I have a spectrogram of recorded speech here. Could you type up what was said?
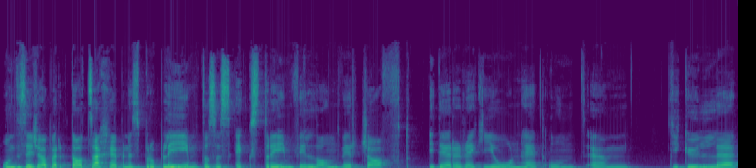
Und es ist aber tatsächlich eben ein Problem, dass es extrem viel Landwirtschaft in dieser Region hat und ähm, die Gülle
